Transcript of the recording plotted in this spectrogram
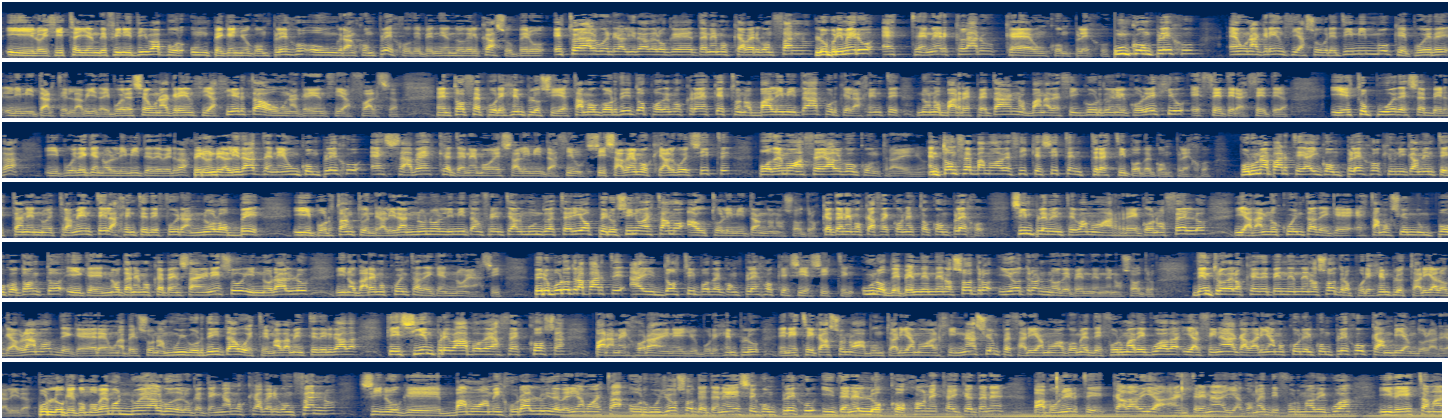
Y lo hicisteis en definitiva por un pequeño complejo o un gran complejo, dependiendo del caso. Pero esto es algo en realidad de lo que tenemos que avergonzarnos. Lo primero es tener claro qué es un complejo. Un complejo es una creencia sobre ti mismo que puede limitarte en la vida y puede ser una creencia cierta o una creencia falsa. Entonces, por ejemplo, si estamos gorditos, podemos creer que esto nos va a limitar porque la gente no nos va a respetar, nos van a decir gordo en el colegio, etcétera, etcétera. Y esto puede ser verdad y puede que nos limite de verdad. Pero en realidad tener un complejo es saber que tenemos esa limitación. Si sabemos que algo existe, podemos hacer algo contra ello. Entonces vamos a decir que existen tres tipos de complejos. Por una parte hay complejos que únicamente están en nuestra mente, la gente de fuera no los ve y por tanto en realidad no nos limitan frente al mundo exterior, pero sí nos estamos autolimitando nosotros. ¿Qué tenemos que hacer con estos complejos? Simplemente vamos a reconocerlos y a darnos cuenta de que estamos siendo un poco tontos y que no tenemos que pensar en eso, ignorarlo y nos daremos cuenta de que no es así. Pero por otra parte hay dos tipos de complejos que sí existen. Unos dependen de nosotros y otros no dependen de nosotros. Dentro de los que dependen de nosotros, por ejemplo, estaría lo que hablamos de que eres una persona muy gordita o extremadamente delgada, que siempre va a poder hacer cosas para mejorar en ello. Por ejemplo, en este caso nos apuntaríamos al gimnasio, empezaríamos a comer de forma adecuada y al final acabaríamos con el complejo cambiando la realidad. Por lo que, como vemos, no es algo de lo que tengamos que avergonzarnos, sino que vamos a mejorarlo y deberíamos estar orgullosos de tener ese complejo y tener los cojones que hay que tener para ponerte cada día a entrenar y a comer de forma adecuada y de esta manera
